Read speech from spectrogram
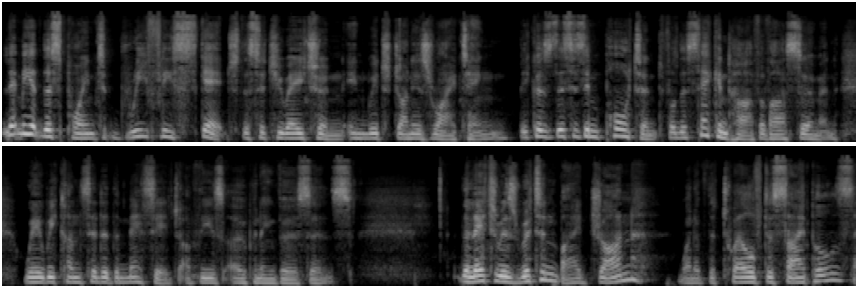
Let me at this point briefly sketch the situation in which John is writing, because this is important for the second half of our sermon, where we consider the message of these opening verses. The letter is written by John, one of the twelve disciples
